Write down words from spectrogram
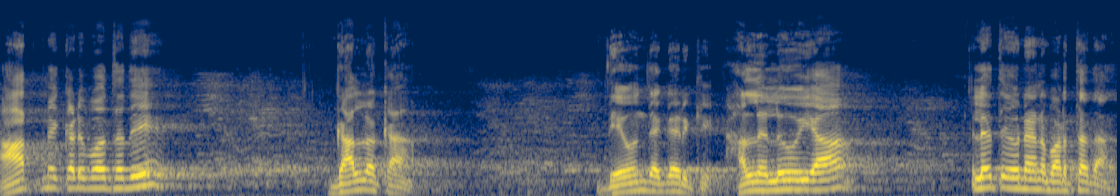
ఆత్మ ఎక్కడికి పోతుంది? గల్లొక. దేవుని దగ్గరికి. హల్లెలూయ లేకపోతే ఎవరైనా పడుతుందా?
